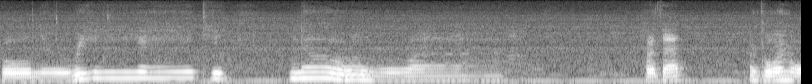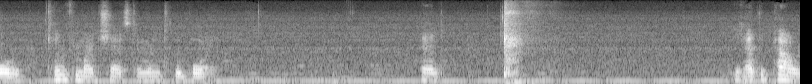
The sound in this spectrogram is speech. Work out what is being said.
konuieti Noah. That, a glowing orb came from my chest and went to the boy. And he had the powers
